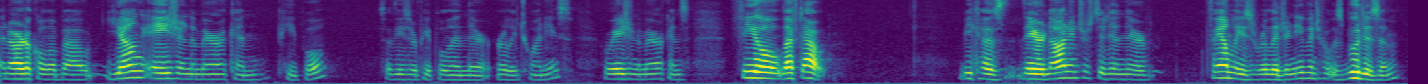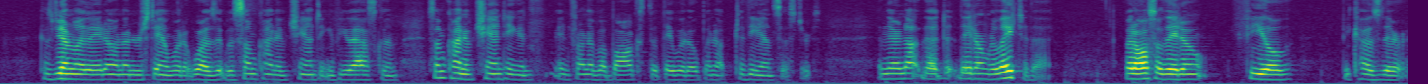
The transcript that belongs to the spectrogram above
an article about young Asian American people, so these are people in their early 20s, who are Asian Americans, feel left out because they're not interested in their family's religion, even if it was Buddhism, because generally they don't understand what it was. It was some kind of chanting, if you ask them, some kind of chanting in, in front of a box that they would open up to the ancestors. And they're not that they don't relate to that. But also they don't feel because they're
